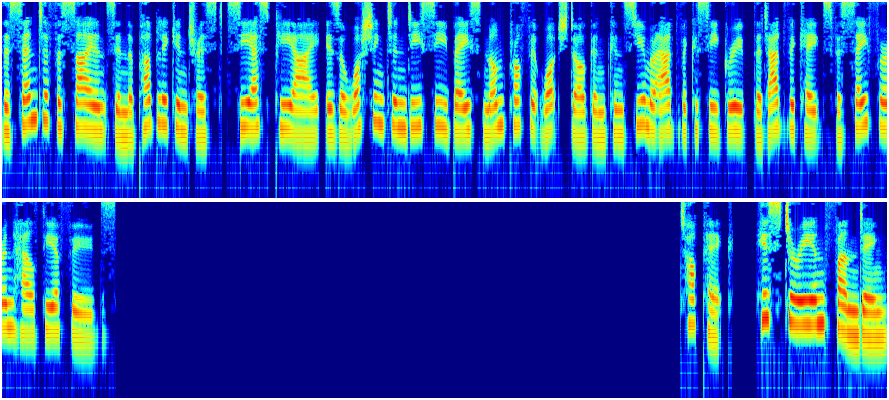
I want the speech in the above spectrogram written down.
The Center for Science in the Public Interest (CSPI) is a Washington D.C.-based nonprofit watchdog and consumer advocacy group that advocates for safer and healthier foods. Topic: History and funding.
